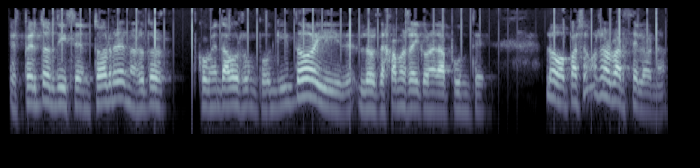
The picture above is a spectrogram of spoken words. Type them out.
expertos dicen Torres, nosotros comentamos un poquito y los dejamos ahí con el apunte. Luego pasamos al Barcelona.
